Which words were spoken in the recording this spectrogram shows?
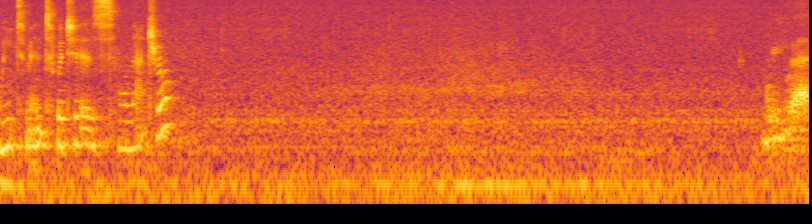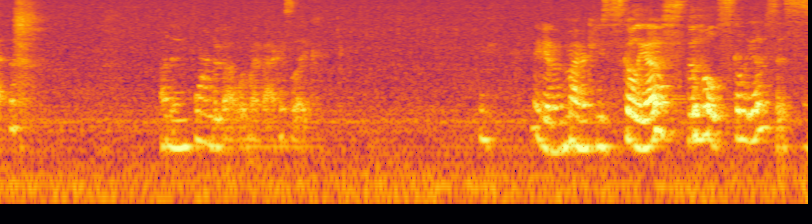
ointment, which is all natural. Where you at? Uninformed about what my back is like. Maybe I have a minor case of scoliosis, the whole scoliosis.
